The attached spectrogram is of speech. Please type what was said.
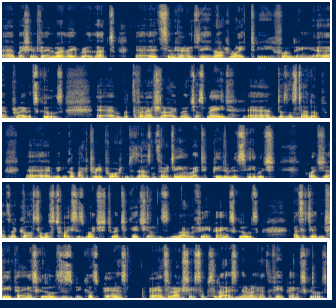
uh, by Sinn Féin and by Labour, that uh, it's inherently not right to be funding uh, private schools. Um, but the financial argument just made um, doesn't stand up. Uh, we can go back to a report in 2013 by PwC, which pointed out that it costs almost twice as much to educate children in non-fee paying schools as it did in fee paying schools. This is because parents parents are actually subsidising the running of the fee paying schools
